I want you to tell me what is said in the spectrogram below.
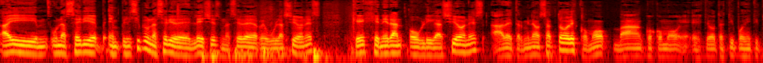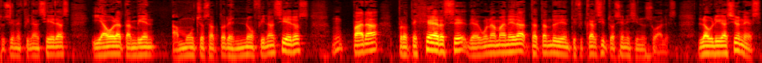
hay una serie, en principio una serie de leyes, una serie de regulaciones que generan obligaciones a determinados actores, como bancos, como este, otros tipos de instituciones financieras y ahora también a muchos actores no financieros, para protegerse de alguna manera tratando de identificar situaciones inusuales. La obligación es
